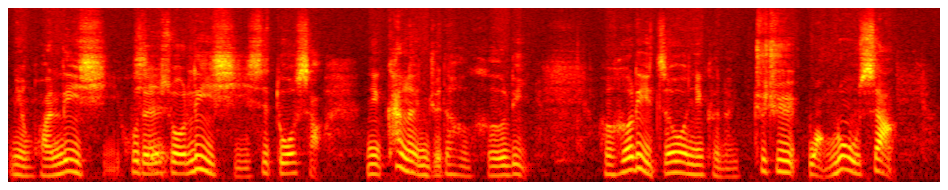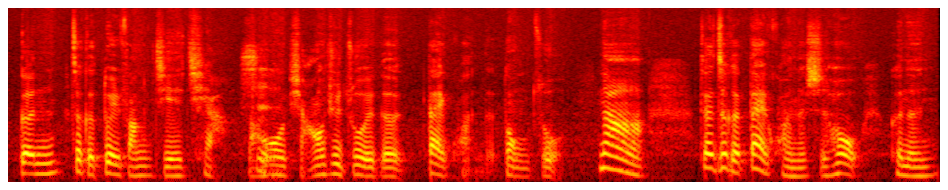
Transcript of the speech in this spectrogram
免还利息，或者是是。说利息是多少，你看了你觉得很合理，很合理之后，你可能就去网络上跟这个对方接洽，然后想要去做一个贷款的动作。那在这个贷款的时候，可能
